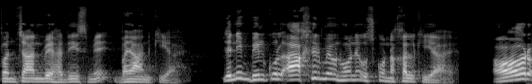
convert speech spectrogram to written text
पंचानवे हदीस में बयान किया है। यानी बिल्कुल आखिर में उन्होंने उसको नकल किया है। और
